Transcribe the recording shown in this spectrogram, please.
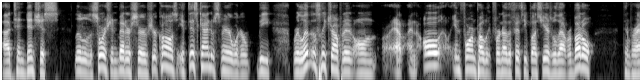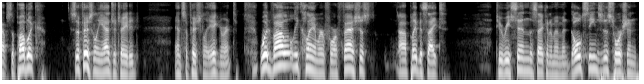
uh, tendentious little distortion better serves your cause? If this kind of smear were to be relentlessly trumpeted on at an all informed public for another 50 plus years without rebuttal, then perhaps the public, sufficiently agitated and sufficiently ignorant, would violently clamor for a fascist uh, plebiscite to rescind the Second Amendment. Goldstein's distortion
